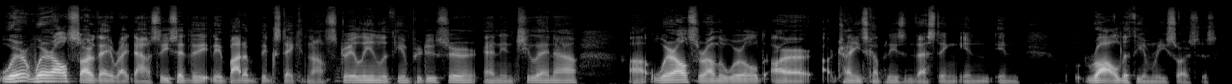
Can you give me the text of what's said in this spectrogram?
Where where else are they right now? So you said they, they bought a big stake in an Australian lithium producer and in Chile now. Uh, where else around the world are, are Chinese companies investing in in raw lithium resources?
